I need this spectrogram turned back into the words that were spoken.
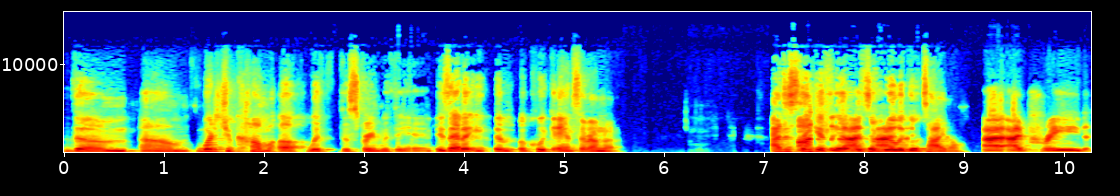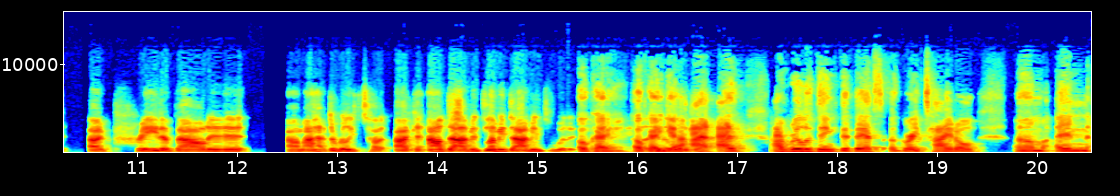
the um where did you come up with the scream within? Is that a, a, a quick answer? I'm not. I just think Honestly, it's a, it's a really I, good title. I, I, prayed. I prayed about it. Um, I have to really talk. I can. I'll dive into. Let me dive into it. Okay. Okay. Yeah. I, I I really think that that's a great title. Um, and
